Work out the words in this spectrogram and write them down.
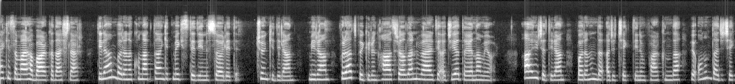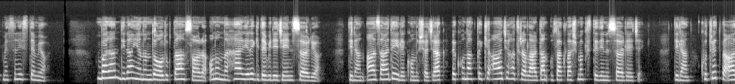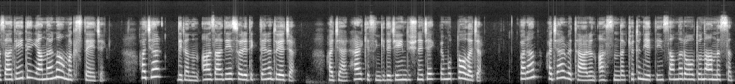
Herkese merhaba arkadaşlar. Dilan Baran'a konaktan gitmek istediğini söyledi. Çünkü Dilan, Miran, Fırat ve Gül'ün hatıralarını verdiği acıya dayanamıyor. Ayrıca Dilan, Baran'ın da acı çektiğinin farkında ve onun da acı çekmesini istemiyor. Baran Dilan yanında olduktan sonra onunla her yere gidebileceğini söylüyor. Dilan Azade ile konuşacak ve konaktaki acı hatıralardan uzaklaşmak istediğini söyleyecek. Dilan, Kudret ve Azade'yi de yanlarına almak isteyecek. Hacer, Dilan'ın Azade'ye söylediklerini duyacak. Hacer, herkesin gideceğini düşünecek ve mutlu olacak. Baran, Hacer ve Tarık'ın aslında kötü niyetli insanlar olduğunu anlasın.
